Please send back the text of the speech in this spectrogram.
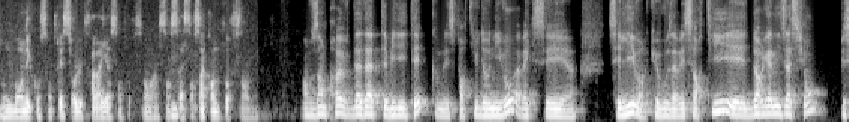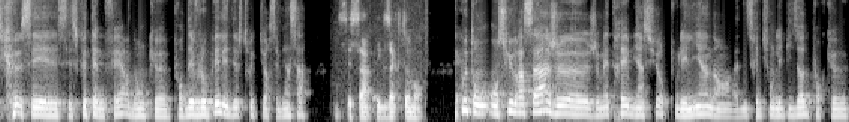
donc, bon, on est concentré sur le travail à 100%, à, 150%. En faisant preuve d'adaptabilité, comme les sportifs de haut niveau, avec ces, euh, ces livres que vous avez sortis et d'organisation, puisque c'est ce que tu aimes faire, donc euh, pour développer les deux structures, c'est bien ça C'est ça, exactement. Écoute, on, suivra ça. Je, je, mettrai bien sûr tous les liens dans la description de l'épisode pour que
